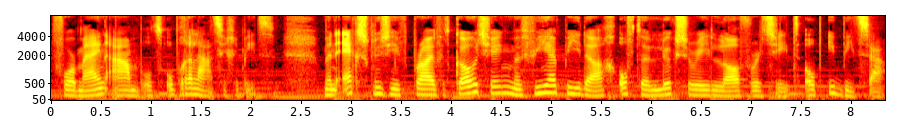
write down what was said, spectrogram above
voor mijn aanbod op relatiegebied. Mijn exclusief private coaching, mijn VIP-dag of de Luxury Love Retreat op Ibiza.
